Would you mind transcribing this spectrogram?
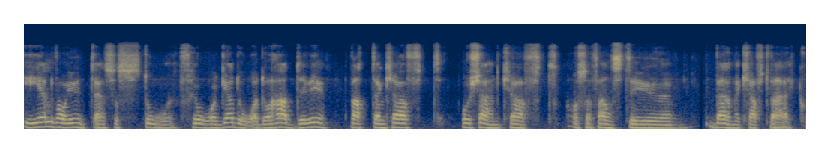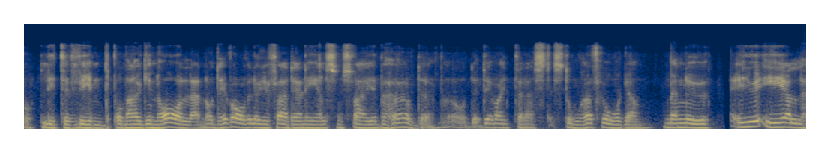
El var ju inte en så stor fråga då. Då hade vi vattenkraft och kärnkraft och så fanns det ju värmekraftverk och lite vind på marginalen och det var väl ungefär den el som Sverige behövde. Och det, det var inte den stora frågan. Men nu är ju el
